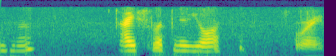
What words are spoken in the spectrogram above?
Mhm. Islip, New York. Right.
